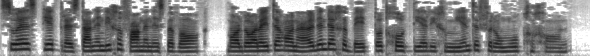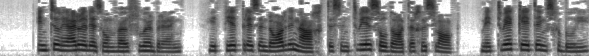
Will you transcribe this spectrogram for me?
So is Petrus dan in die gevangenis bewaak, maar daar het een aanhoudende gebed tot God die die gemeente vir hom opgegaan. En toe Herodes om wou voorbreng, het Petrus in daar de nacht tussen twee soldaten geslaap, met twee kettings geboei,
